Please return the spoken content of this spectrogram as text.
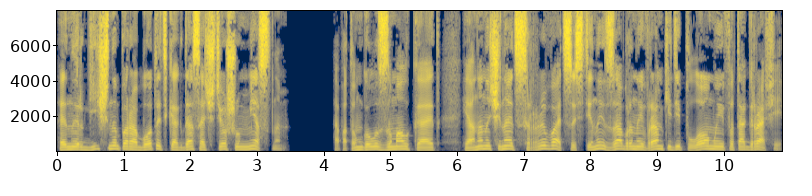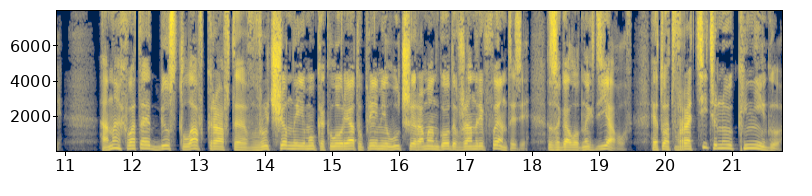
энергично поработать, когда сочтешь уместным». А потом голос замолкает, и она начинает срывать со стены забранные в рамки дипломы и фотографии — она хватает бюст Лавкрафта, врученный ему как лауреату премии «Лучший роман года в жанре фэнтези» «За голодных дьяволов», эту отвратительную книгу,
